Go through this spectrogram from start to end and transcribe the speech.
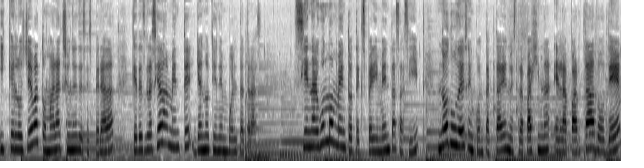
y que los lleva a tomar acciones desesperadas que desgraciadamente ya no tienen vuelta atrás. Si en algún momento te experimentas así, no dudes en contactar en nuestra página el apartado de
